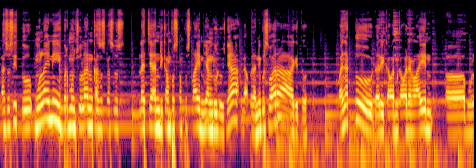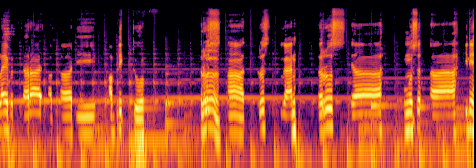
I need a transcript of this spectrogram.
kasus itu mulai nih bermunculan kasus-kasus pelecehan di kampus-kampus lain yang dulunya nggak berani bersuara gitu. Banyak tuh dari kawan-kawan yang lain eh, mulai berbicara eh, di publik tuh. Terus eh, terus itu kan terus ya mengusut eh ini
